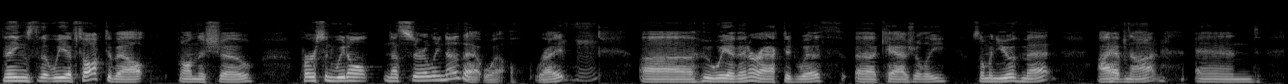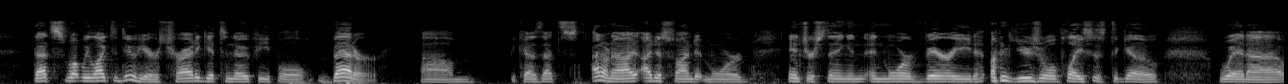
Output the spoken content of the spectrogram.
things that we have talked about on the show. Person we don't necessarily know that well, right? Mhm. uh, who we have interacted with uh, casually, someone you have met, I have not, and that's what we like to do here is try to get to know people better. Um, because that's I don't know I, I just find it more interesting and, and more varied, unusual places to go when uh,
